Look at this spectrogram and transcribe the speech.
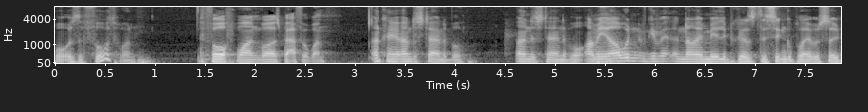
what was the fourth one? The fourth one was Battlefield 1. Okay, understandable. Understandable. I mean, I wouldn't have given it a 9 merely because the single player was so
